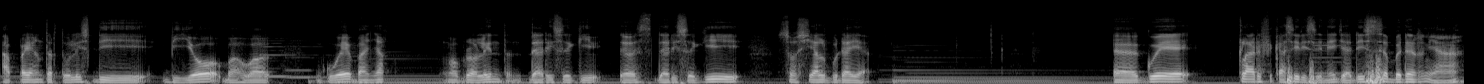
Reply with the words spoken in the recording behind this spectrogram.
apa yang tertulis di bio bahwa gue banyak ngobrolin dari segi dari segi sosial budaya. Uh, gue klarifikasi di sini. Jadi sebenarnya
